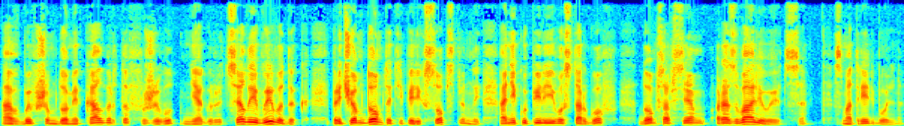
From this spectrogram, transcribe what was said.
А в бывшем доме Калвертов живут негры. Целый выводок, причем дом-то теперь их собственный. Они купили его с торгов. Дом совсем разваливается. Смотреть больно.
